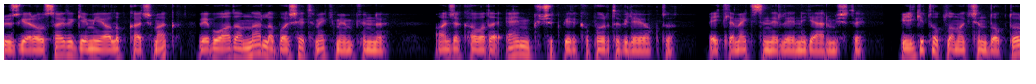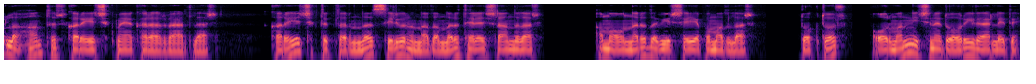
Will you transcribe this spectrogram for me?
Rüzgar olsaydı gemiyi alıp kaçmak ve bu adamlarla baş etmek mümkündü. Ancak havada en küçük bir kıpırtı bile yoktu. Beklemek sinirlerini germişti. Bilgi toplamak için doktorla Hunter karaya çıkmaya karar verdiler. Karaya çıktıklarında Silver'ın adamları telaşlandılar. Ama onlara da bir şey yapamadılar. Doktor, ormanın içine doğru ilerledi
